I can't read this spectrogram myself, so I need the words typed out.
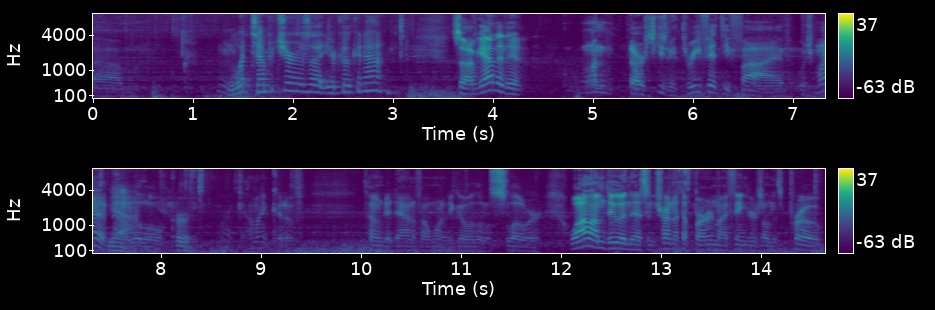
Um, hmm. What temperature is that you're cooking at? So I've got it at one, or excuse me, 355, which might have been yeah, a little. Perfect. I might could have toned it down if I wanted to go a little slower. While I'm doing this and trying not to burn my fingers on this probe,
